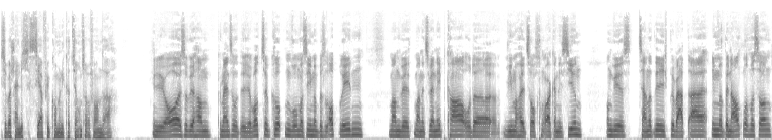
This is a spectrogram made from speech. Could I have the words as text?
Ist ja wahrscheinlich sehr viel Kommunikationsaufwand da. Ja, also wir haben gemeinsam ihre WhatsApp-Gruppen, wo wir sich immer ein bisschen abreden, wann, wir, wann jetzt wer nicht kann oder wie wir halt Sachen organisieren. Und wir sind natürlich privat auch immer benannt, muss man sagen,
